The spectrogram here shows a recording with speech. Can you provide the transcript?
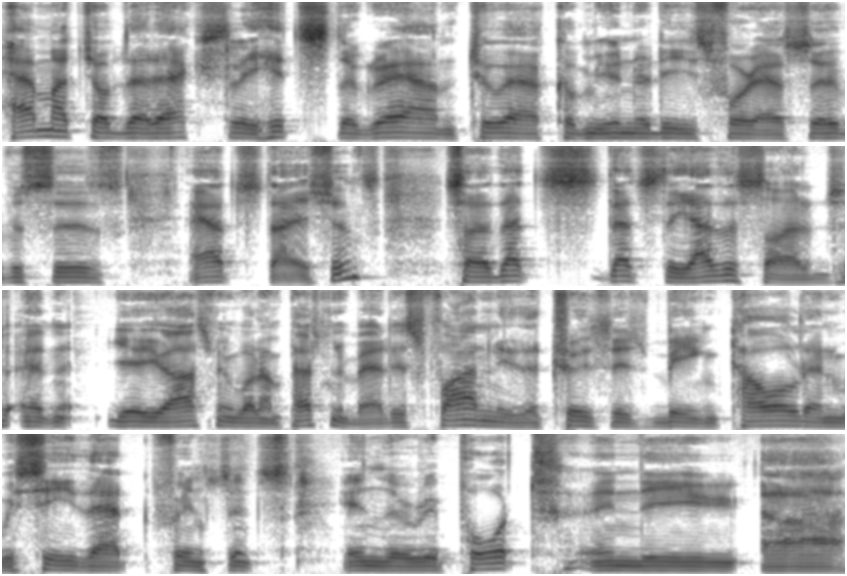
how much of that actually hits the ground to our communities for our services, outstations. So that's that's the other side. And yeah, you asked me what I'm passionate about. Is finally the truth is being told, and we see that, for instance, in the report in the. Uh,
